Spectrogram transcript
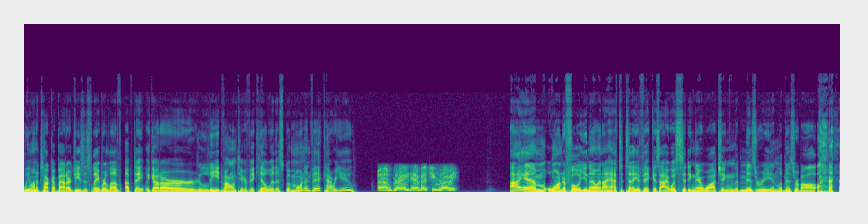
we want to talk about our Jesus Labor Love update. We got our lead volunteer, Vic Hill, with us. Good morning, Vic. How are you? I'm great. How about you, Robbie? I am wonderful, you know, and I have to tell you, Vic, as I was sitting there watching the misery and Le Miserable,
